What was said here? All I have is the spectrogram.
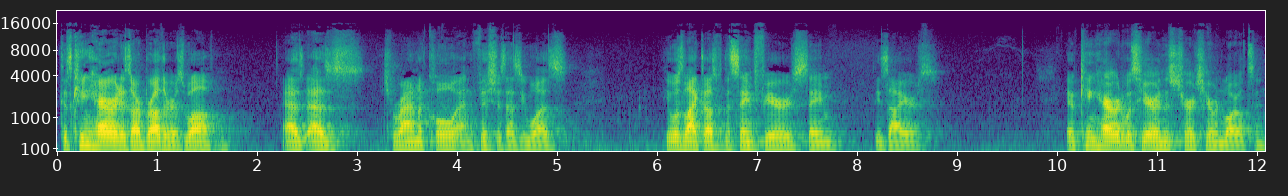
Because King Herod is our brother as well. As, as tyrannical and vicious as he was, he was like us with the same fears, same desires. If King Herod was here in this church here in Loyalton,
